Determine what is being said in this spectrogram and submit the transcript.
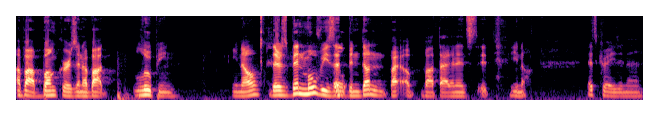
about bunkers and about looping? You know, there's been movies that have been done by, about that, and it's it, you know, it's crazy, man.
